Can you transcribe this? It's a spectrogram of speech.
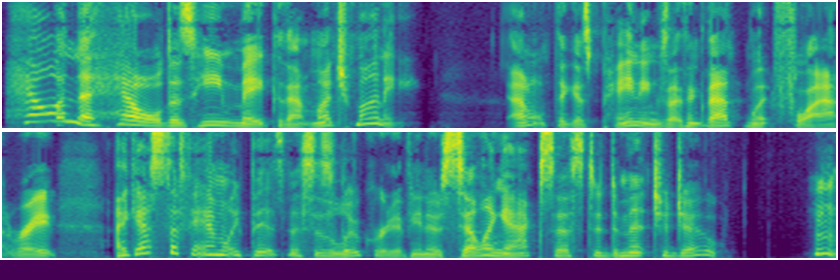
how in the hell does he make that much money? I don't think his paintings, I think that went flat, right? I guess the family business is lucrative, you know, selling access to Dementia Joe. Hmm.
